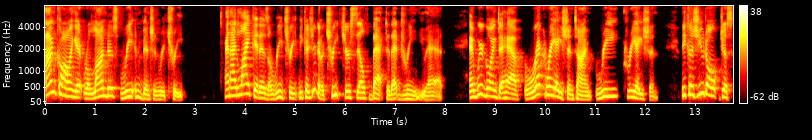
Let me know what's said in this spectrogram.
I'm calling it Rolanda's Reinvention Retreat. And I like it as a retreat because you're going to treat yourself back to that dream you had. And we're going to have recreation time, recreation, because you don't just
